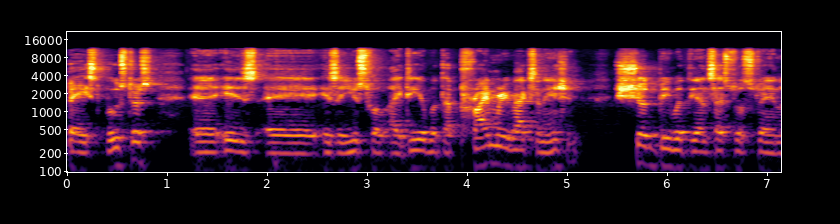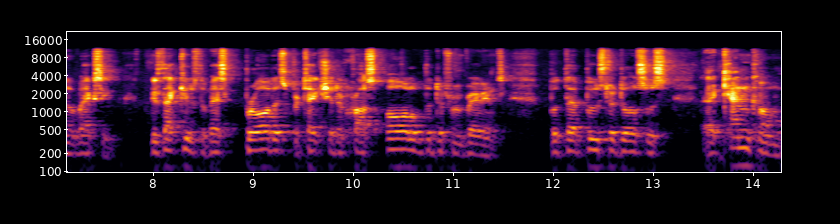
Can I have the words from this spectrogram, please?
based boosters uh, is, a, is a useful idea, but that primary vaccination should be with the ancestral strain of vaccine because that gives the best, broadest protection across all of the different variants. But that booster doses uh, can come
